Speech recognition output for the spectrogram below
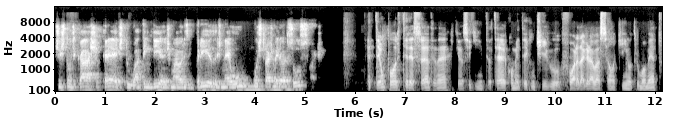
Gestão de caixa, crédito, atender as maiores empresas, né? Ou mostrar as melhores soluções. Tem um ponto interessante, né? Que é o seguinte, até comentei contigo fora da gravação aqui em outro momento.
